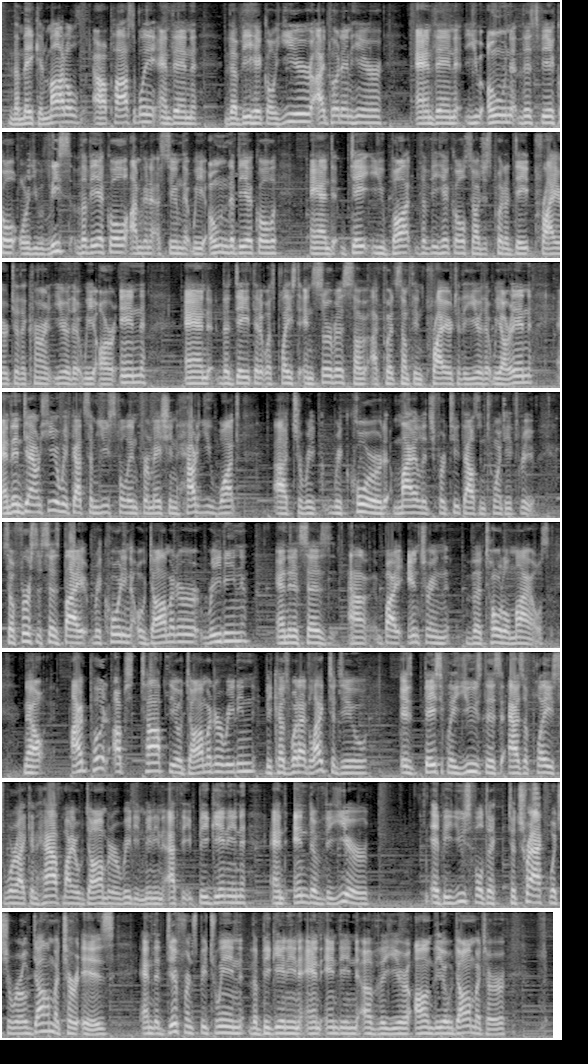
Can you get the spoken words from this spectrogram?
the make and model, uh, possibly, and then the vehicle year I put in here. And then you own this vehicle or you lease the vehicle. I'm going to assume that we own the vehicle and date you bought the vehicle. So I'll just put a date prior to the current year that we are in and the date that it was placed in service. So I put something prior to the year that we are in. And then down here, we've got some useful information. How do you want uh, to re record mileage for 2023? So first it says by recording odometer reading, and then it says uh, by entering the total miles. Now, I put up top the odometer reading because what I'd like to do is basically use this as a place where I can have my odometer reading, meaning at the beginning and end of the year, it'd be useful to, to track what your odometer is and the difference between the beginning and ending of the year on the odometer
